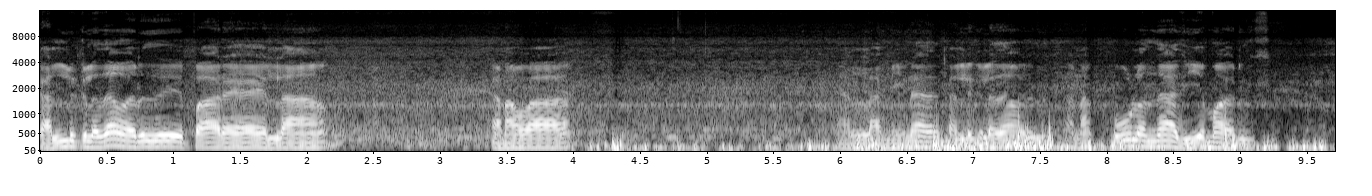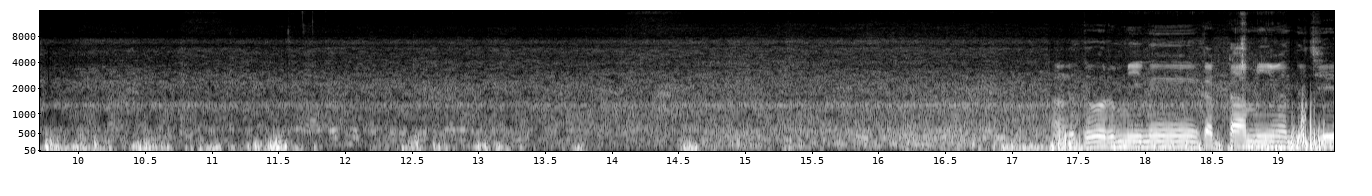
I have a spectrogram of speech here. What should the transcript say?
கல்லுக்குள்ளே தான் வருது பாறை எல்லாம் கனவா. எல்லா மீனும் கல்லுக்குள்ளே தான் வருது. ஆனால் கூலம் தான் அதிகமாக வருது. அடுத்து ஒரு மீன் கட்டா மீன் வந்துச்சு.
